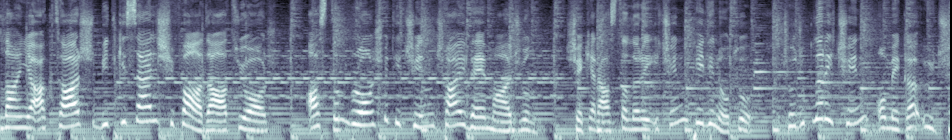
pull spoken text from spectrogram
Alanya Aktar bitkisel şifa dağıtıyor. Astım bronşit için çay ve macun. Şeker hastaları için pelin otu. Çocuklar için omega 3.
